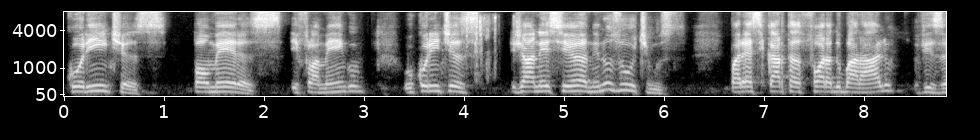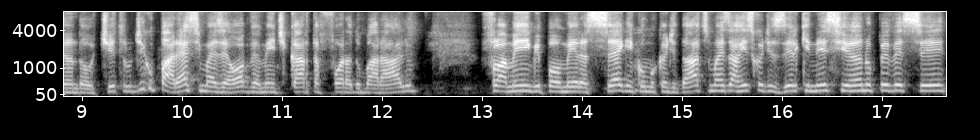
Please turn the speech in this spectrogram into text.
Corinthians, Palmeiras e Flamengo. O Corinthians já nesse ano e nos últimos parece carta fora do baralho, visando ao título. Digo parece, mas é obviamente carta fora do baralho. Flamengo e Palmeiras seguem como candidatos, mas arrisco dizer que nesse ano o PVC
